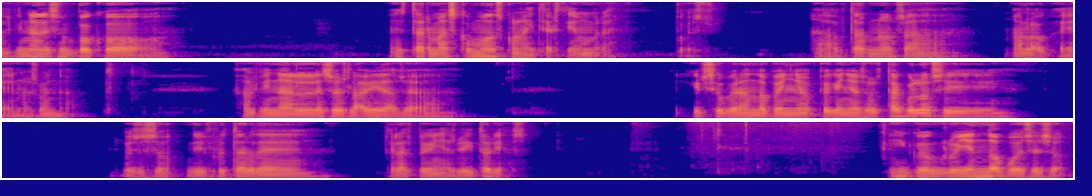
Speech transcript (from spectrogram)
Al final es un poco estar más cómodos con la incertidumbre, pues adaptarnos a, a lo que nos venga. Al final eso es la vida, o sea, ir superando pequeños obstáculos y, pues eso, disfrutar de, las pequeñas victorias. Y concluyendo, pues eso,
